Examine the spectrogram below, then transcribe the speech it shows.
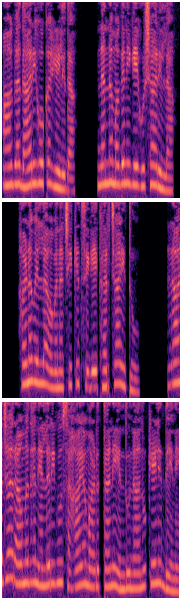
ಆಗ ದಾರಿಹೋಕ ಹೇಳಿದ, ನನ್ನ ಮಗನಿಗೆ ಹುಷಾರಿಲ್ಲ, ಹಣವೆಲ್ಲ ಅವನ ಚಿಕಿತ್ಸೆಗೆ ಖರ್ಚಾಯಿತು. ರಾಜ ರಾಮಧನ್ ಎಲ್ಲರಿಗೂ ಸಹಾಯ ಮಾಡುತ್ತಾನೆ ಎಂದು ನಾನು ಕೇಳಿದ್ದೇನೆ.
